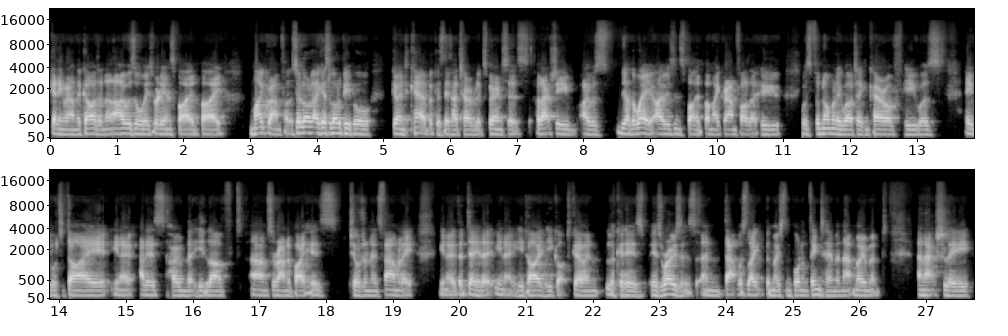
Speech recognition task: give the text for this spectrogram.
getting around the garden? And I was always really inspired by my grandfather. So a lot of, I guess a lot of people go into care because they've had terrible experiences. But actually, I was the other way. I was inspired by my grandfather, who was phenomenally well taken care of. He was able to die, you know, at his home that he loved, um, surrounded by his children and his family. You know, the day that you know he died, he got to go and look at his his roses, and that was like the most important thing to him in that moment. And actually,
